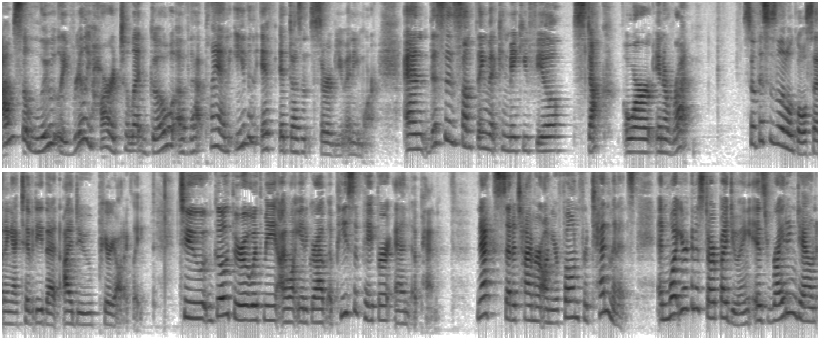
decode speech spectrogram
absolutely really hard to let go of that plan, even if it doesn't serve you anymore. And this is something that can make you feel stuck or in a rut. So, this is a little goal setting activity that I do periodically. To go through it with me, I want you to grab a piece of paper and a pen. Next, set a timer on your phone for 10 minutes. And what you're going to start by doing is writing down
